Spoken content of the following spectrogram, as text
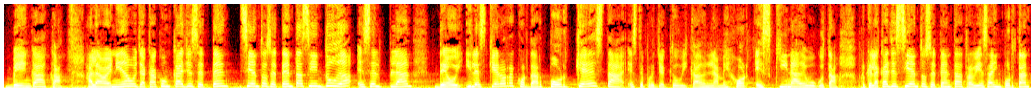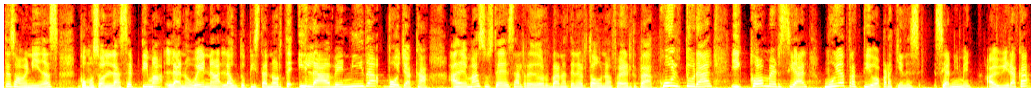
venga acá a la avenida Boyacá con calle 170, sin duda es el plan de hoy. Y les quiero recordar por qué está este proyecto ubicado en la mejor esquina de Bogotá, porque la calle 170 atraviesa importantes avenidas como son la séptima, la novena, la autopista norte y la avenida Boyacá. Además, ustedes alrededor van a tener todo una oferta cultural y comercial muy atractiva para quienes se animen a vivir acá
